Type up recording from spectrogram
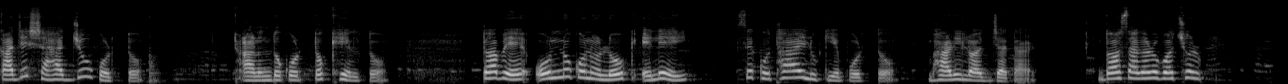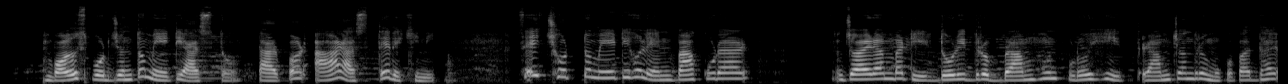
কাজে সাহায্যও করত, আনন্দ করত, খেলতো। তবে অন্য কোনো লোক এলেই সে কোথায় লুকিয়ে পড়তো? ভারী লজ্জা তার। দশ এগারো বছর বয়স পর্যন্ত মেয়েটি আসতো, তারপর আর আসতে দেখিনি। সেই ছোট্ট মেয়েটি হলেন বাঁকুড়ার জয়রামবাটির দরিদ্র ব্রাহ্মণ পুরোহিত রামচন্দ্র মুখোপাধ্যায়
